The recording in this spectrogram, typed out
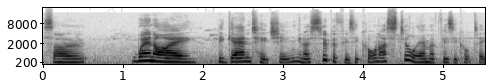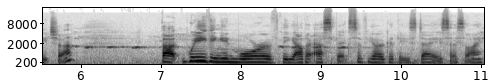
So when I began teaching, you know, super physical, and I still am a physical teacher, but weaving in more of the other aspects of yoga these days as I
